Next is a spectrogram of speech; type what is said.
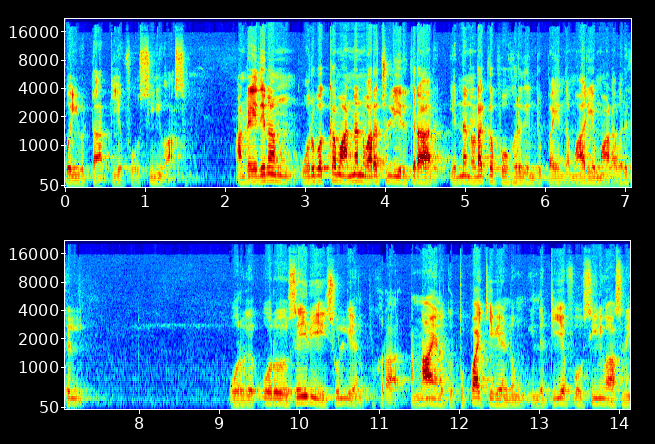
போய்விட்டார் டிஎஃப்ஓ சீனிவாசன். அன்றைய தினம் ஒரு பக்கம் அண்ணன் வர சொல்லி இருக்கிறார் என்ன நடக்கப் போகிறது? என்று பயந்த மாரியம்மாள் அவர்கள் ஒரு ஒரு செய்தியை சொல்லி அனுப்புகிறார் அண்ணா எனக்கு துப்பாக்கி வேண்டும். இந்த டிஎஃப்ஓ சீனிவாசனை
